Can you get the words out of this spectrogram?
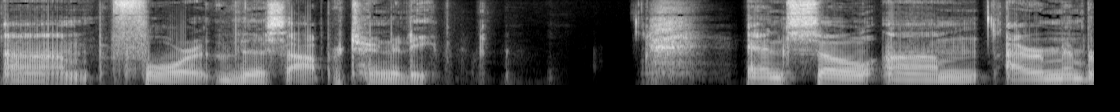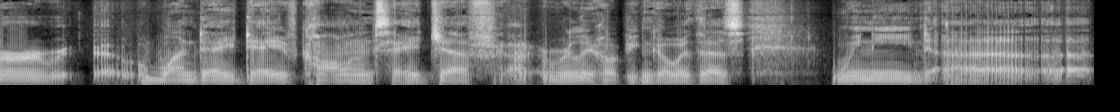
um, for this opportunity. And so um, I remember one day Dave calling and say, "Hey Jeff, I really hope you can go with us. We need uh,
